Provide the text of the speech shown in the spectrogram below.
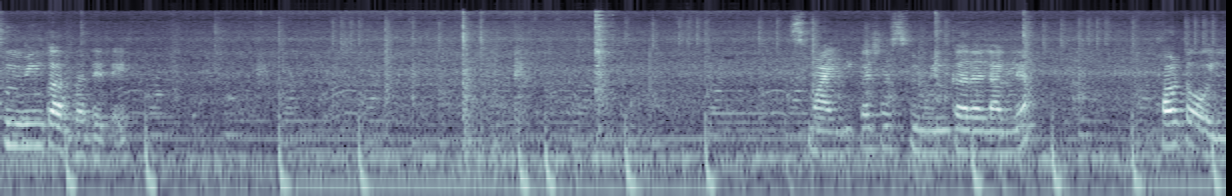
स्विमिंग करतात येते स्माइली कशा स्विमिंग करायला लागल्या? हॉट ऑइल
